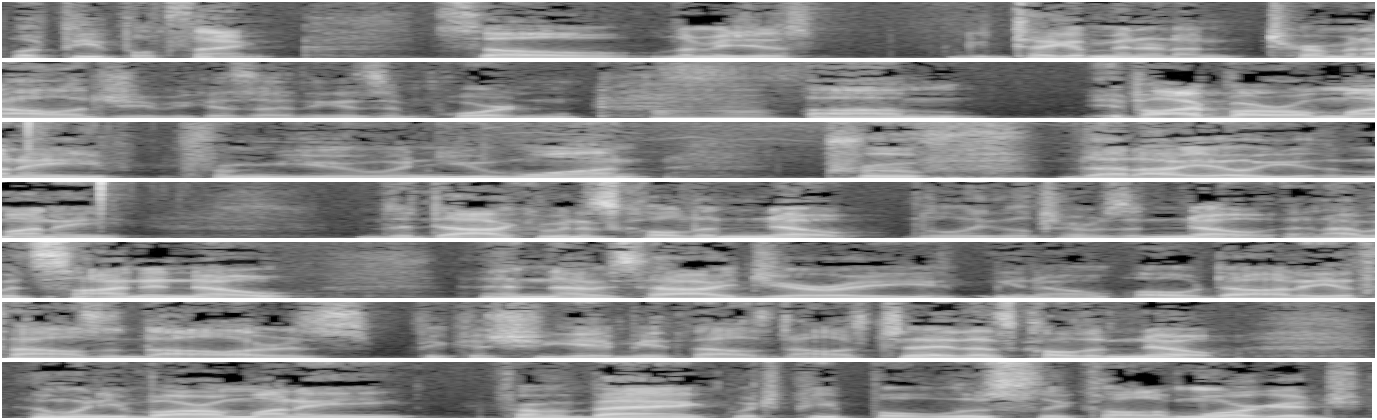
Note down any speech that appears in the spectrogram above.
what people think. So let me just take a minute on terminology because I think it's important. Um, if I borrow money from you and you want proof that I owe you the money, the document is called a note. The legal term is a note, and I would sign a note. And I would say, "Hi, Jerry. You know, owe Dottie a thousand dollars because she gave me a thousand dollars today." That's called a note. And when you borrow money from a bank, which people loosely call a mortgage,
